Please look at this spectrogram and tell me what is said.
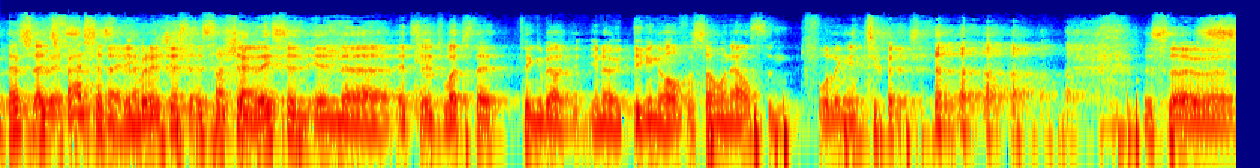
that's that's fascinating, but it's just it's such a lesson in. Uh, it's, it's what's that thing about you know digging a hole for someone else and falling into it. so. Uh,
